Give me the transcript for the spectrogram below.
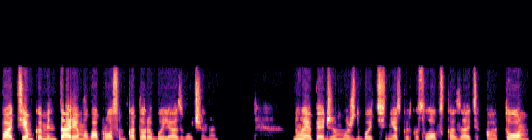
по тем комментариям и вопросам, которые были озвучены. Ну и опять же, может быть, несколько слов сказать о том,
